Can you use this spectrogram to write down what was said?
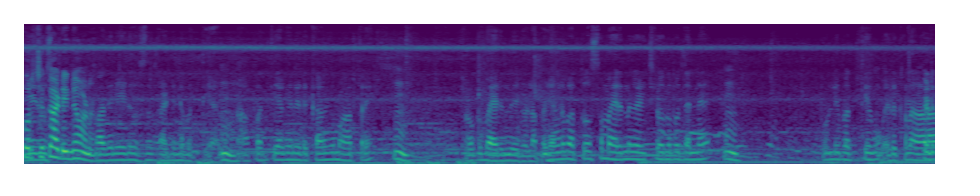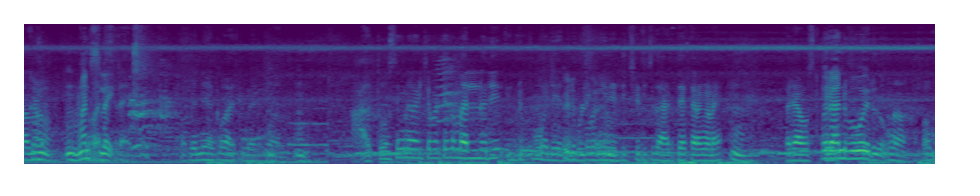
കുറച്ച് കഠിനമാണ്. പതിനേഴ് ദിവസം കഠിന പത്തിയാണ് ആ പത്തി അങ്ങനെ എടുക്കാമെങ്കിൽ മാത്രമേ നമുക്ക് മരുന്ന് തരുള്ളൂ. അപ്പോൾ ഞങ്ങൾ പത്ത് ദിവസം മരുന്ന് കഴിച്ചു വന്നപ്പോൾ തന്നെ പുള്ളി പത്യം എടുക്കണ ആളാണ് മനസ്സിലായി. അപ്പോൾ പിന്നെ ഞങ്ങൾക്ക് മാറ്റി മരുന്ന് വന്നു ആദ്യത്തെ ദിവസം ഇങ്ങനെ കഴിച്ചപ്പോഴത്തേക്കും നല്ലൊരു ഇടുപ്പ് പോലെയായിരുന്നു. പുള്ളി ഇങ്ങനെ ഇടിച്ചിടിച്ച് താഴത്തേക്ക് ഇറങ്ങണേ. ഒരവസ്ഥ ഒരു അനുഭവമായിരുന്നു ആ അപ്പം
